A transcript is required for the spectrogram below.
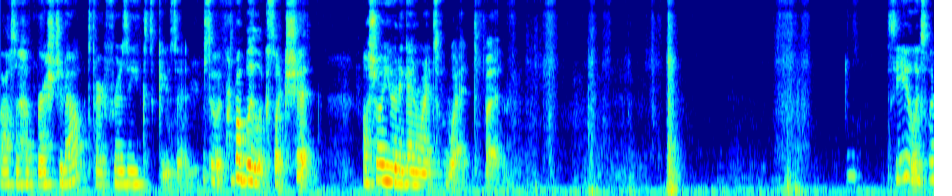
I also have brushed it out. It's very frizzy, excuse it. So it probably looks like shit. I'll show you it again when it's wet, but... See, it looks like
